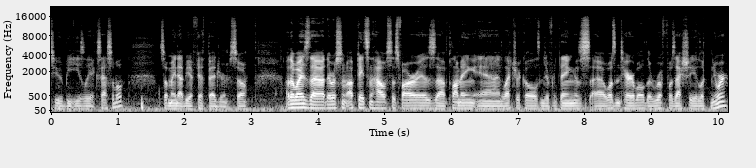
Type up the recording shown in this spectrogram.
to be easily accessible, so it may not be a fifth bedroom. So otherwise, uh, there were some updates in the house as far as uh, plumbing and electricals and different things. Uh, wasn't terrible. The roof was actually looked newer.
